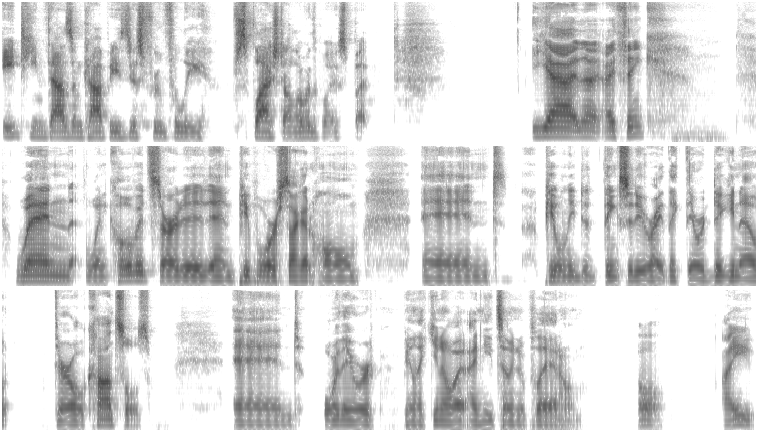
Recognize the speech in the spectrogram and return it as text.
18,000 copies just fruitfully splashed all over the place but yeah, and I, I think when when COVID started and people were stuck at home and people needed things to do, right? Like they were digging out their old consoles, and or they were being like, you know what, I need something to play at home. Oh, I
